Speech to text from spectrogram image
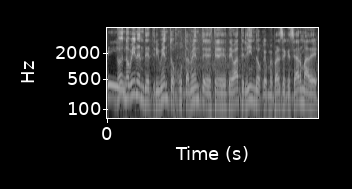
Sí. no, no viene en detrimento justamente de este debate lindo que me parece que se arma de,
